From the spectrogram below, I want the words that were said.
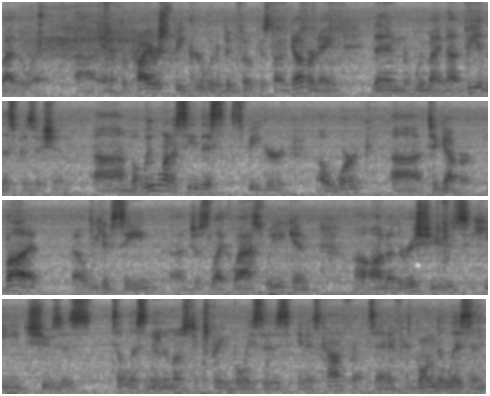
by the way. Uh, and if the prior speaker would have been focused on governing, then we might not be in this position. Um, but we want to see this speaker uh, work uh, to govern. But uh, we have seen, uh, just like last week and uh, on other issues, he chooses to listen to the most extreme voices in his conference. And if you're going to listen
